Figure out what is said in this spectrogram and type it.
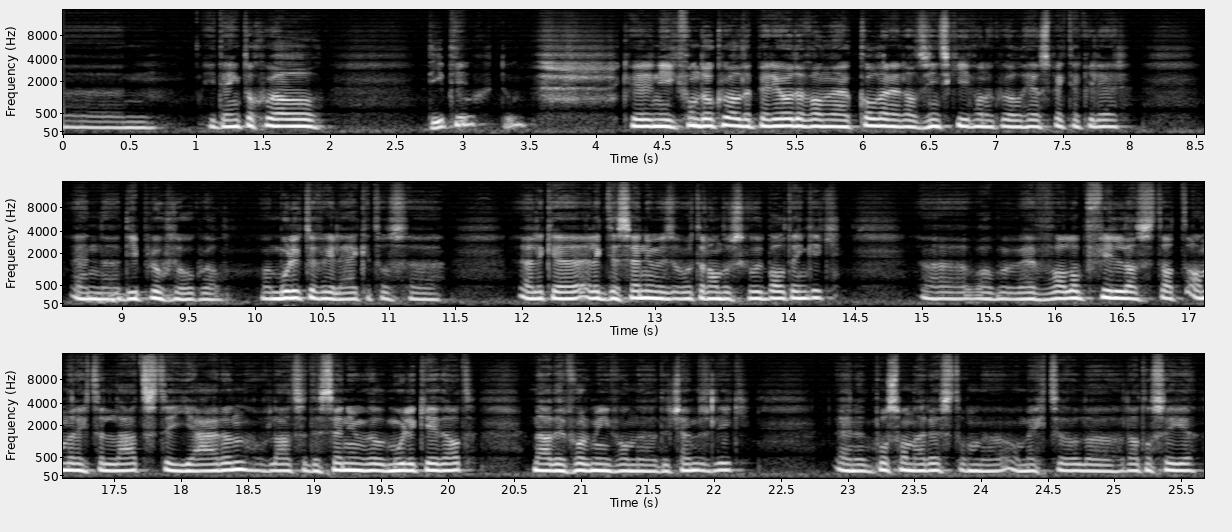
ik denk toch wel... Die ploeg toen? Ik weet het niet. Ik vond ook wel de periode van uh, Kolder en Radzinski vond ik wel heel spectaculair. En die ploeg ook wel. Maar moeilijk te vergelijken. Het was, elke, elk decennium wordt er anders voetbal, denk ik. Uh, wat mij vooral opviel was dat Anderlecht de laatste jaren, of laatste decennium, wel moeilijkheden had na de vorming van uh, de Champions League. En het bos van arrest om, uh, om echt, laten we zeggen,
